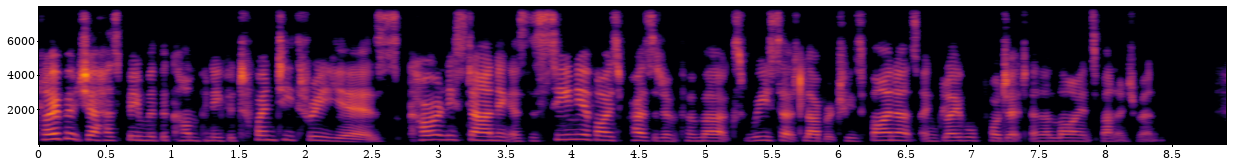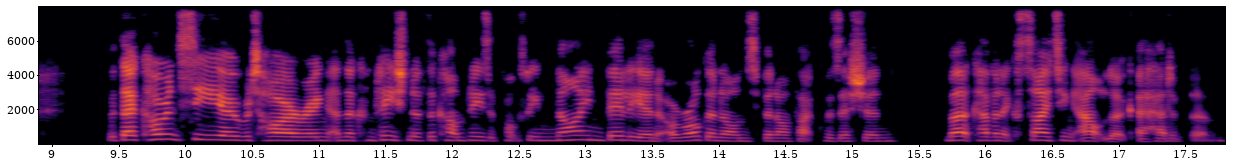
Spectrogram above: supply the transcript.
Klobuchar has been with the company for 23 years, currently standing as the Senior Vice President for Merck's Research Laboratories Finance and Global Project and Alliance Management. With their current CEO retiring and the completion of the company's approximately 9 billion Organon spin-off acquisition, Merck have an exciting outlook ahead of them.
